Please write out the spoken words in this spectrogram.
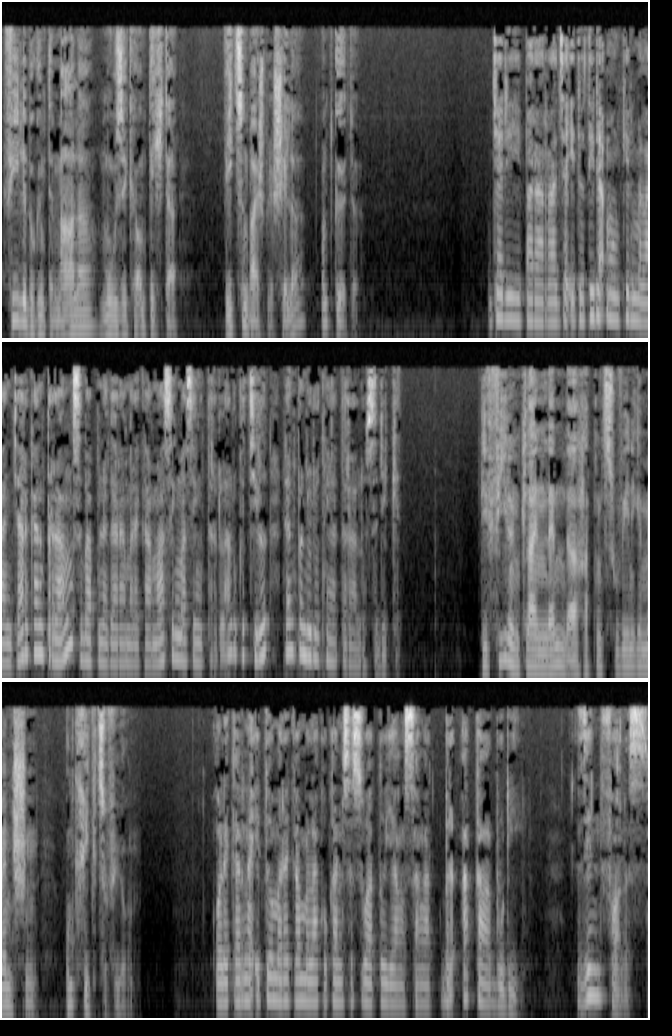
viele berühmte Maler, Musiker und Dichter, wie zum Beispiel Schiller und Goethe. Jadi para raja itu tidak mungkin melancarkan perang sebab negara mereka masing-masing terlalu kecil dan penduduknya terlalu sedikit. Die vielen kleinen Länder hatten zu wenige Menschen, um Krieg zu führen. Oleh karena itu mereka melakukan sesuatu yang sangat berakal budi. Sinnvolles.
